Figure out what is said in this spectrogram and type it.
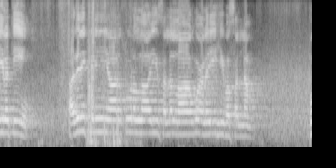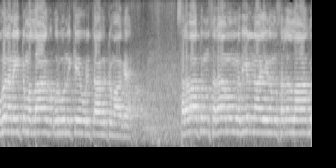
ليلتي அதிரிக்கினி யா ரசூலல்லாஹி ஸல்லல்லாஹு அலைஹி வஸல்லம் புகழ் அனைத்தும் அல்லாஹ் ஒருவனுக்கே உரித்தாகட்டுமாக சலவாத்தும் சலாமும் நபிகள் நாயகம் ஸல்லல்லாஹு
